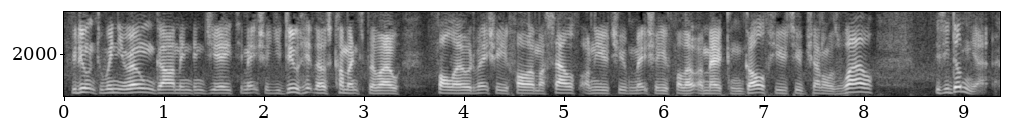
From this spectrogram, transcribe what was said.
if you do want to win your own Garmin G80, make sure you do hit those comments below, followed, make sure you follow myself on YouTube, make sure you follow American Golf YouTube channel as well. Is he done yet?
